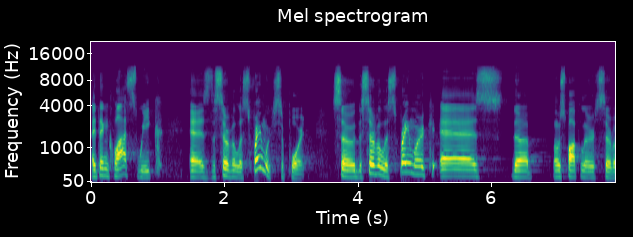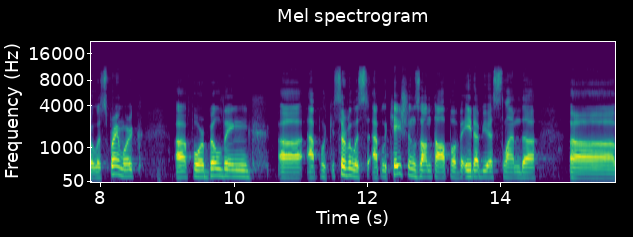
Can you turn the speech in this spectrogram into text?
I think last week, is the serverless framework support. So the serverless framework is the most popular serverless framework uh, for building uh, applic serverless applications on top of AWS Lambda, uh,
